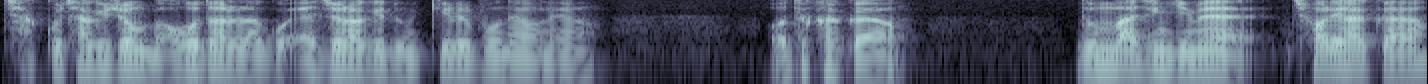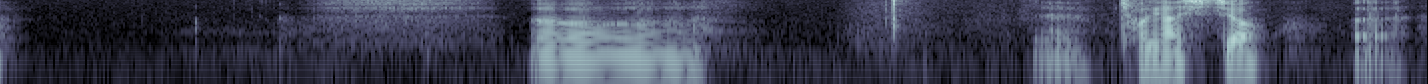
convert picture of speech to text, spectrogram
자꾸 자기 좀 먹어달라고 애절하게 눈길을 보내오네요. 어떡할까요? 눈 맞은 김에 처리할까요? 어, 예, 처리하시죠. 예.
